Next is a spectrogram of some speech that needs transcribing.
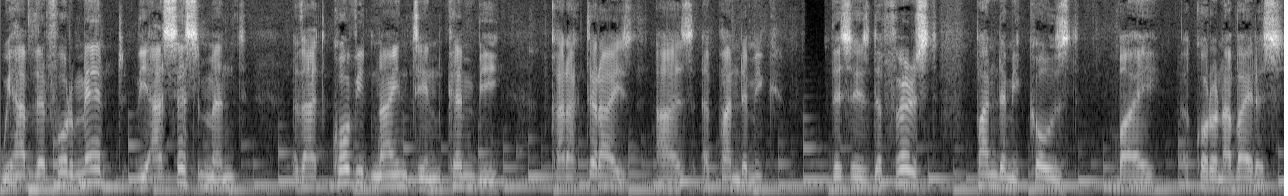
We have therefore made the assessment that COVID-19 can be characterized as a pandemic. This is the first pandemic caused by coronavirus.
